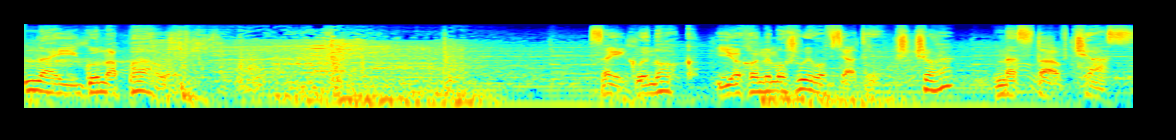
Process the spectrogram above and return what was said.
На Ігу напали. Цей клинок його неможливо взяти. Що? Настав час.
